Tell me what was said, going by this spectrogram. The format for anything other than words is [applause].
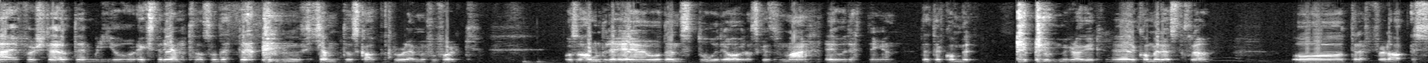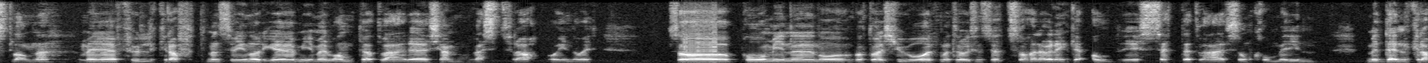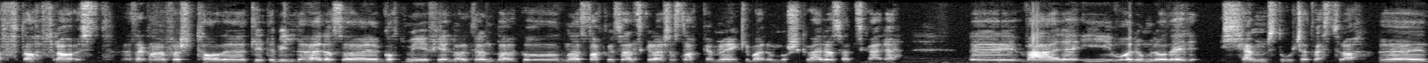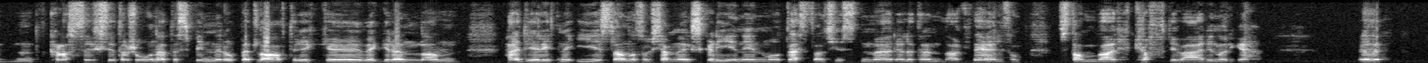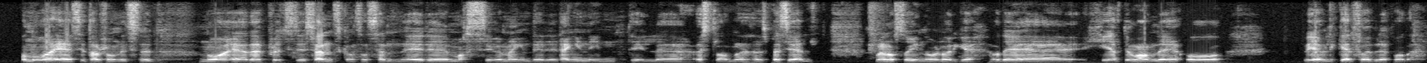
Nei, først er at det blir jo ekstremt. Altså dette [clears throat] kommer til å skape problemer for folk. Og så andre er jo den store overraskelsen for meg, er jo retningen. Dette kommer, [clears throat] beklager, eh, kommer østfra og treffer da Østlandet med full kraft, mens vi i Norge er mye mer vant til at været kommer vestfra og innover. Så på mine nå godt å være 20 år på Meteorologisk institutt, så har jeg vel egentlig aldri sett et vær som kommer inn med den krafta fra øst. Så jeg kan jo først ta et lite bilde her. altså Jeg har gått mye i fjellene i Trøndelag, og når jeg snakker med svensker der, så snakker jeg egentlig bare om norskværet og svenskværet. Eh, været i våre områder kommer stort sett vestfra. En klassisk situasjon er at det spinner opp et lavtrykk eh, ved Grønland, herjer litt med Island, og så kommer det skliende inn mot vestlandskysten, Møre eller Trøndelag. Det er liksom standard kraftig vær i Norge. Og nå er situasjonen litt snudd. Nå er det plutselig svenskene som sender eh, massive mengder regn inn til eh, Østlandet spesielt, men også innover Norge. Og det er helt uvanlig. og vi er vel ikke helt forberedt på det.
